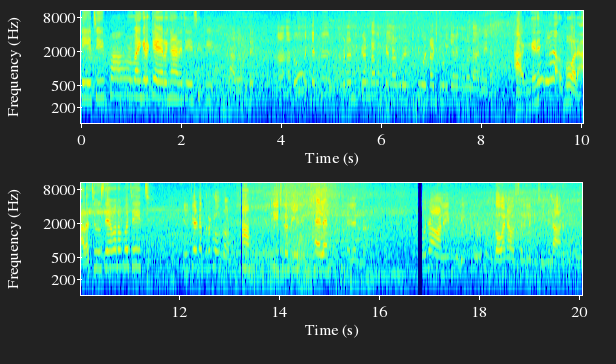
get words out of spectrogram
ചേച്ചി ഭയങ്കര കെയറിങ് ആണ് ചേച്ചിക്ക്. അതുകൊണ്ട്. ആ, അതോ ഒറ്റയ്ക്ക് ഇവിടെ നിൽക്കണ്ട നമുക്ക് എല്ലാം കൂടെ ഒരുമിച്ച് പോയിട്ട് അടിച്ചു എന്നുള്ള ധാരണയില്ല അങ്ങനെയല്ല. അപ്പോൾ ഒരാളെ ചൂസ് ചെയ്യാൻ പറഞ്ഞപ്പോൾ ചേച്ചി. ചേച്ചിയായിട്ട് എത്ര ക്ലോസ് ആണ്? ആ. ചേച്ചിയുടെ പേര്? ഹെലൻ. ഹെലൻ. ഒരാളെയും കൂടി കൂടെ കൊണ്ടുപോകാൻ അവസരം ലഭിച്ചു കഴിഞ്ഞാൽ ആരെ കൊണ്ടുപോകും?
